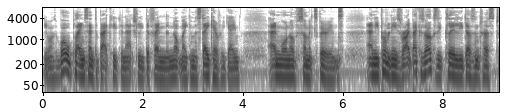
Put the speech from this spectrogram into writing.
he, wants a ball playing centre back who can actually defend and not make a mistake every game, and one of some experience. And he probably needs right back as well because he clearly doesn't trust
